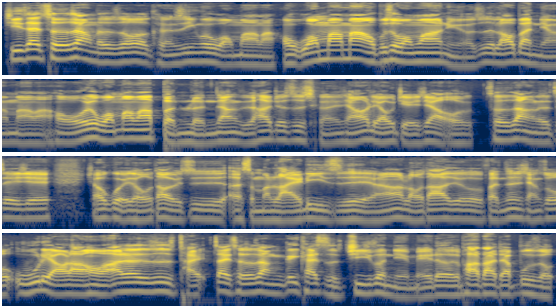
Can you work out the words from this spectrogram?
其实，在车上的时候，可能是因为王妈妈哦，王妈妈，我不是王妈女儿，是老板娘的妈妈哦。我有王妈妈本人这样子，她就是可能想要了解一下哦，车上的这些小鬼头到底是呃什么来历之类。然后老大就反正想说无聊啦，吼，啊，就是台在车上一开始气氛也没了，怕大家不熟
